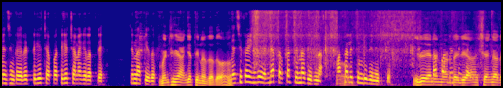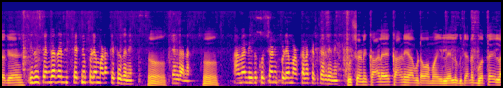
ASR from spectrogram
ಮೆಣಸಿನಕಾಯಿ ರೊಟ್ಟಿಗೆ ಚಪಾತಿಗೆ ಚೆನ್ನಾಗಿರುತ್ತೆ ತಿನ್ನಕ್ಕೆ ಇದು ಮೆಣಸಿನಕಾಯಿ ಹಂಗೆ ತಿನ್ನೋದು ಅದು? ಮೆಣಸಿನಕಾಯಿ ಹಿಂಗೆ ಎಣ್ಣೆ ಕರ್ಕೊಂಡು ತಿನ್ನೋದು ಇದನ್ನ ಮಸಾಲೆ ತುಂಬಿದ್ದೀನಿ ಇದಕ್ಕೆ. ಇದು ಏನೇನು ಮಾಡ್ತಾ ಇದೀಯಾ ಶೇಂಗಾದಾಗೆ? ಇದು ಶೇಂಗಾದಲ್ಲಿ ಚಟ್ನಿ ಪುಡಿ ಮಾಡಕ್ಕೆ ಇಟ್ಟಿದ್ದೀನಿ. ಶೇಂಗಾನ. ಹ್ಮ್ ಆಮೇಲೆ ಇದು ಪುಡಿ ಮಾಡ್ಕೊಳಕ್ ಇಟ್ಕೊಂಡಿನಿ ಕುರ್ಸಣಿ ಕಾಳೆ ಕಾಣಿ ಆಗ್ಬಿಟ್ಟವಮ್ಮ ಇಲ್ಲೆಲ್ಲೂ ಜನಕ್ಕೆ ಗೊತ್ತೇ ಇಲ್ಲ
